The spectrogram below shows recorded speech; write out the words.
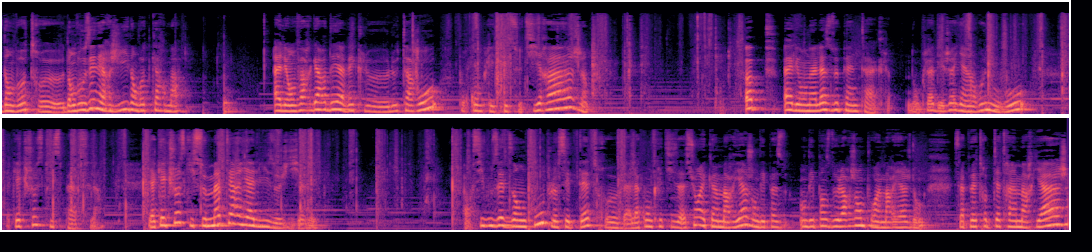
dans votre, dans vos énergies, dans votre karma. Allez, on va regarder avec le tarot pour compléter ce tirage. Allez, on a l'as de pentacle. Donc là, déjà, il y a un renouveau. Il y a quelque chose qui se passe là. Il y a quelque chose qui se matérialise, je dirais. Alors, si vous êtes en couple, c'est peut-être euh, bah, la concrétisation avec un mariage. On dépense, on dépense de l'argent pour un mariage. Donc, ça peut être peut-être un mariage.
